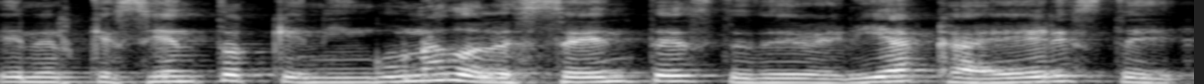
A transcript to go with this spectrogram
en el que siento que ningún adolescente este, debería caer, este,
